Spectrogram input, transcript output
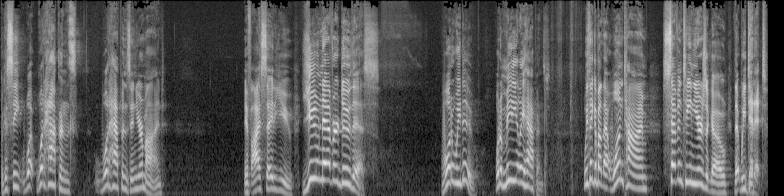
Because, see, what, what, happens, what happens in your mind if I say to you, you never do this? What do we do? What immediately happens? We think about that one time 17 years ago that we did it.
